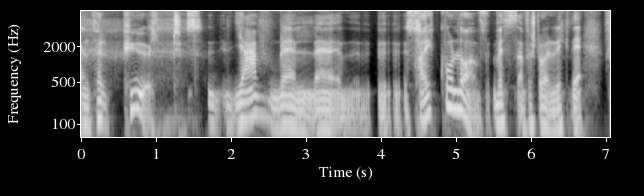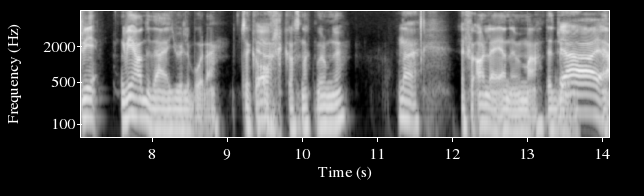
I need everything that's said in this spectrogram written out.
en forpult jævel eh, psykolov, hvis jeg forstår det riktig. Fordi vi hadde det julebordet, så jeg ikke Ja. orker å snakke mer om nå. Nei. For alle er enige med meg. Det er du. Ja, ja.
